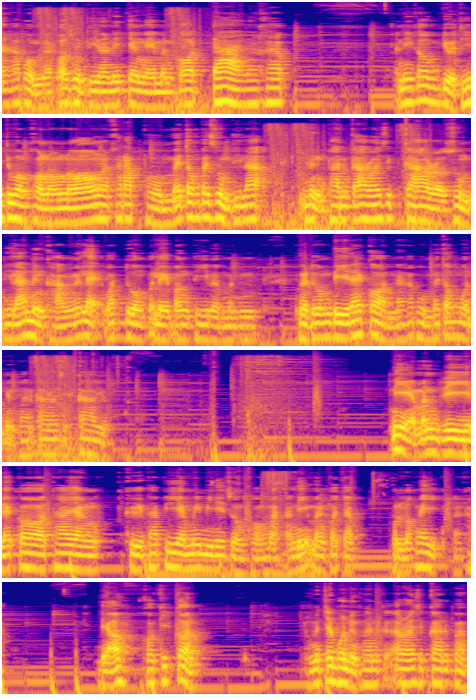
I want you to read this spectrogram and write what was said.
นะครับ ผมแล้วก็สุ่มทีละนิดยังไงมันก็ได้นะครับ อันนี้ก็อยู่ที่ดวงของน้องๆนะครับ ผมไม่ต้องไปสุ่มทีละ 1,919 เราสุ่มทีละหนึ่งครั้งนี่แหละวัดดวงไปเลยบางทีแบบมันเผื่อดวงดีได้ก่อนนะครับ ผมไม่ต้องหมด 1,919 อยู่เนี่ยมันดีแล้วก็ถ้ายัง คือถ้าพี่ยังไม่มีในส่วนของหมัดอันนี้มันก็จะปลดล็อกให้อีกนะครับ เดี๋ยวขอคิดก่อน มันจะบนหนึ่งพันร้อยสิบเก้าหรือเปล่า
